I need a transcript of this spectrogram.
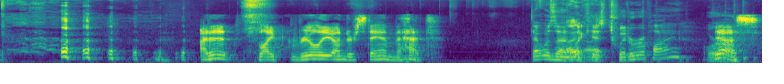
I didn't like really understand that. That was a, I- like his Twitter reply. Or, Yes.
